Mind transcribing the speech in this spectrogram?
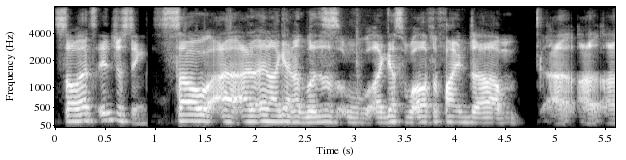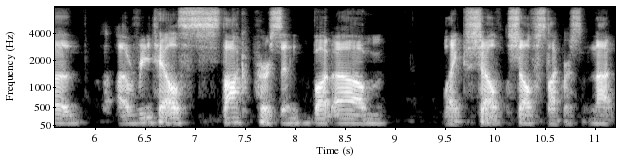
So that's interesting. So uh, and again, this is, I guess we'll have to find um, a, a, a, retail stock person, but um, like shelf shelf stock person, not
